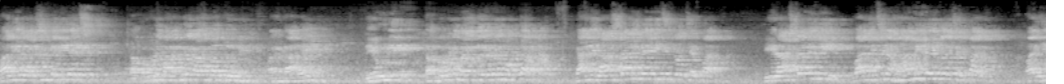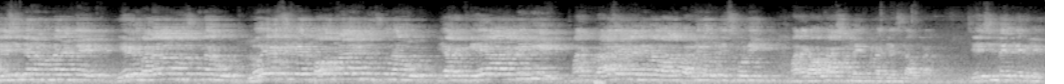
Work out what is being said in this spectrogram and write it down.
వాళ్ళకి లక్ష్యంగా తీయచ్చు తప్పకుండా మనం కూడా రాకపోతున్నాం మనం కాదే. దేవుడిని తప్పకుండా మనందరం కూడా మొత్తం కానీ రాష్ట్రానికి ఏమి ఇచ్చిందో చెప్పాలి. ఈ రాష్ట్రానికి వాళ్ళు ఇచ్చిన హామీలు ఏంటో చెప్పాలి. వాళ్ళు చేసింది ఏమనుకున్నారంటే ఏడు మండలాలు చూసుకున్నారు. లోయర్ సింగర్ పవర్ ప్రాజెక్ట్ చూసుకున్నారు ఇవాళ కేఆర్బికి మన ప్రాజెక్టులన్నీ కూడా వాళ్ళ పరిధిలోకి తీసుకొని మనకు అవకాశం లేకుండా చేస్తా ఉన్నారు చేసిందైతే లేదు.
